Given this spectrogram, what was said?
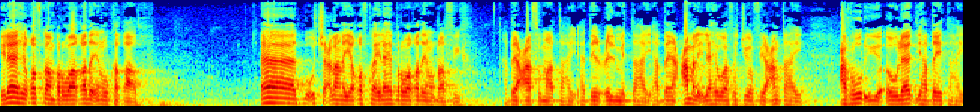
ilaahay qofkan barwaaqada inuu ka qaado. Aad buu u jeclaanayaa qofka ilaahay barwaaqada inuu dhaafiyo. Hadday caafimaad tahay hadday cilmi tahay hadday camal ilaahay waafajiyo fiican tahay carruur iyo owlaad iyo hadday tahay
